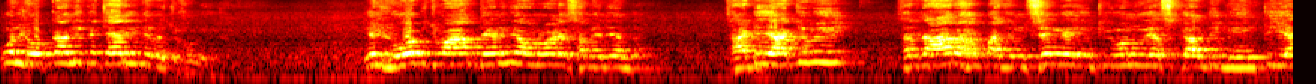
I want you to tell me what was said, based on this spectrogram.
ਉਹ ਲੋਕਾਂ ਦੀ ਕਚਹਿਰੀ ਦੇ ਵਿੱਚ ਹੋਵੇ ਇਹ ਲੋਕ ਜਵਾਬ ਦੇਣਗੇ ਆਉਣ ਵਾਲੇ ਸਮੇਂ ਦੇ ਅੰਦਰ। ਸਾਡੀ ਅੱਜ ਵੀ ਸਰਦਾਰ ਹਰਭਜਨ ਸਿੰਘ ਯੂਟੀਓ ਨੂੰ ਇਸ ਗੱਲ ਦੀ ਬੇਨਤੀ ਹੈ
